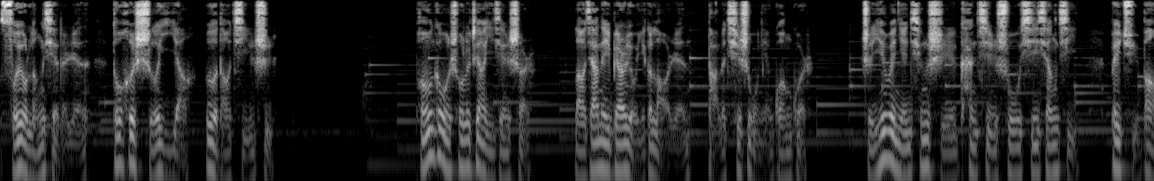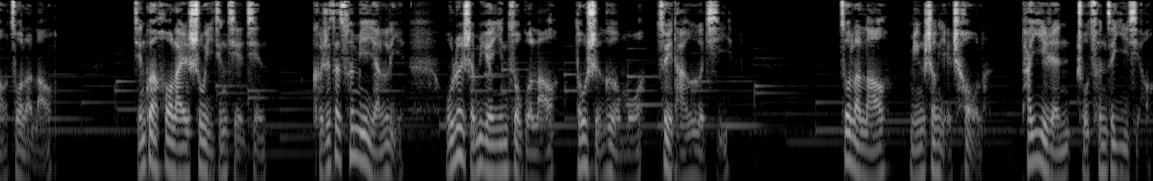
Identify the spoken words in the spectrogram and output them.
所有冷血的人都和蛇一样恶到极致。朋友跟我说了这样一件事儿：老家那边有一个老人打了七十五年光棍，只因为年轻时看禁书《西厢记》，被举报坐了牢。尽管后来书已经解禁，可是，在村民眼里，无论什么原因坐过牢，都是恶魔，罪大恶极。坐了牢，名声也臭了。他一人住村子一角，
